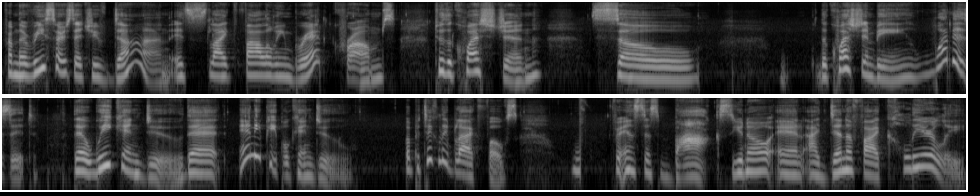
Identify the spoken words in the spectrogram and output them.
from the research that you've done, it's like following breadcrumbs to the question. So, the question being, what is it that we can do, that any people can do, but particularly black folks, for instance, box, you know, and identify clearly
